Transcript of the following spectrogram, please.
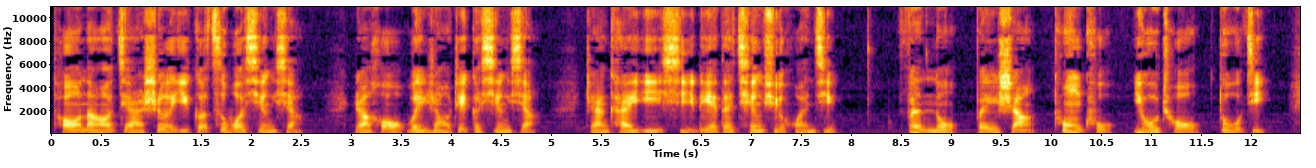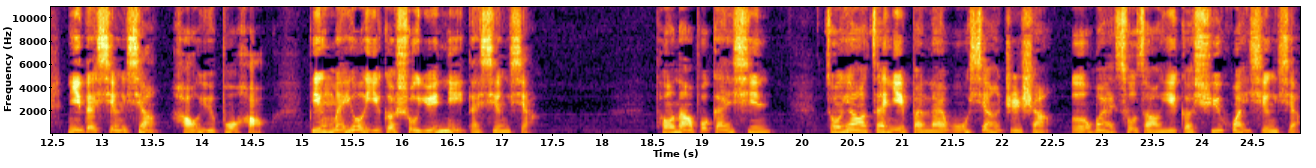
头脑假设一个自我形象，然后围绕这个形象，展开一系列的情绪环境：愤怒、悲伤。痛苦、忧愁、妒忌，你的形象好与不好，并没有一个属于你的形象。头脑不甘心，总要在你本来无相之上额外塑造一个虚幻形象，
